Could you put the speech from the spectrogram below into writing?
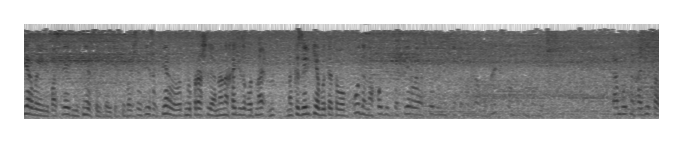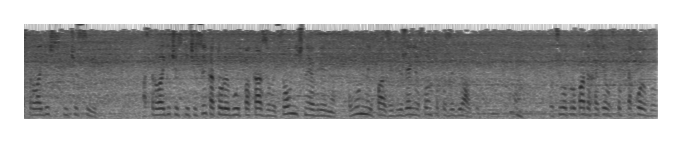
первая или последняя, их несколько этих небольших фишек. Первая, вот мы прошли, она находится вот на, на козырьке вот этого входа находится первая особенность этого храма. Знаете, что? Там будут находиться астрологические часы. Астрологические часы, которые будут показывать солнечное время, лунные фазы, движение Солнца по зодиаку. Вот Чего Прупада хотел, чтобы такое было.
